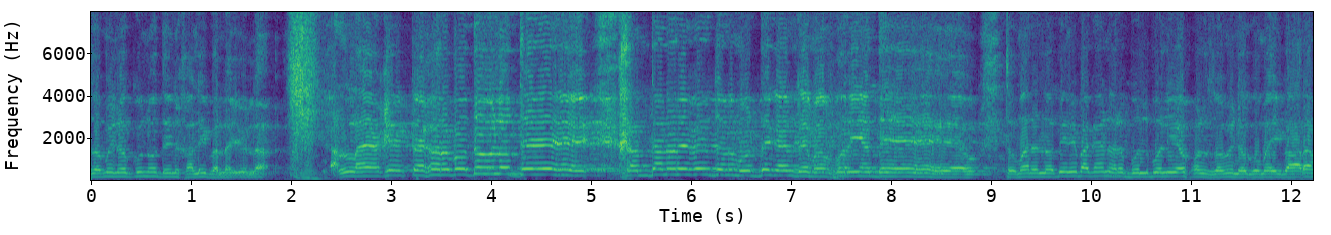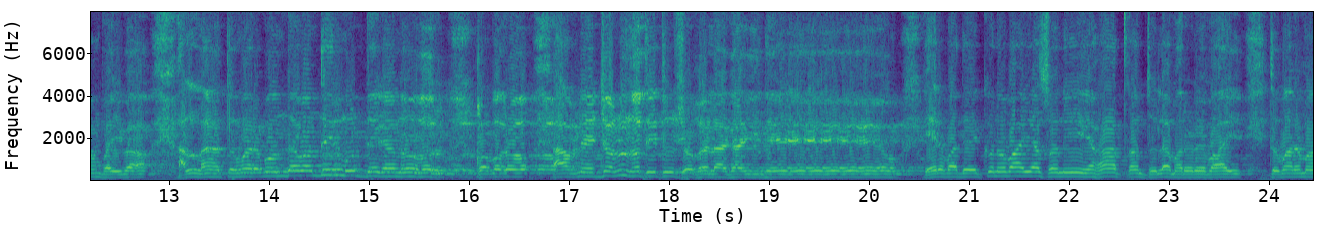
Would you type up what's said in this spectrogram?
জমিন কোনোদিন খালি বানাইলা আল্লাহ এক এক টাকার বদৌলতে খানদানের একজন মধ্যে গানকে মা ফরিয়া দেও। তোমার নবীর বাগানের বুলবুলি এখন জমিন ঘুমাইবা, আরাম পাইবা। আল্লাহ তোমার বন্ধা বন্দির মধ্যে গানোর কবর আপনি জন্নতি তুষক লাগাই দেও। এর বাদে কোনো ভাই আসনি, হাত কান তুলা মারো রে ভাই। তোমার মা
